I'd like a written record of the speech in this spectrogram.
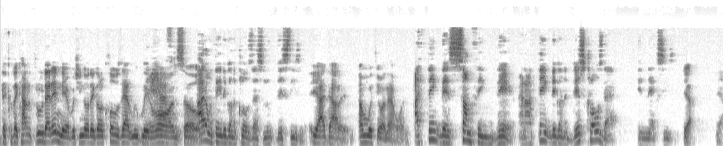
because they kind of threw that in there, but you know they're going to close that loop later They on. to. So I don't think they're gonna close that loop this season. yeah, I doubt it. I'm with you on that one. I think there's something there, and I think they're gonna disclose that in next season. Yeah. Yeah.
